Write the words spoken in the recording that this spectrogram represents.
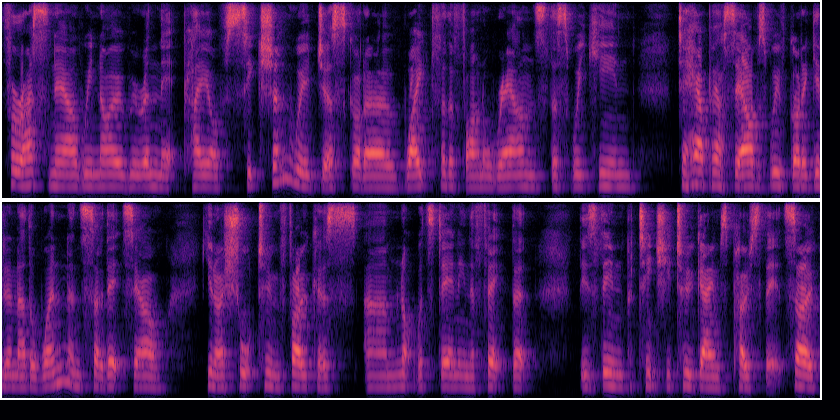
for us now, we know we're in that playoff section. We've just got to wait for the final rounds this weekend to help ourselves, we've got to get another win, and so that's our you know short term focus. Um, notwithstanding the fact that there's then potentially two games post that. So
